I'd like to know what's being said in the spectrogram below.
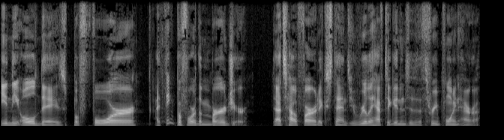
in the old days before, I think before the merger. That's how far it extends. You really have to get into the three point era.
